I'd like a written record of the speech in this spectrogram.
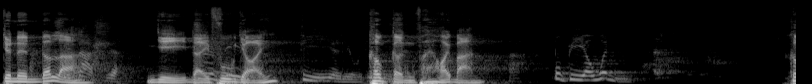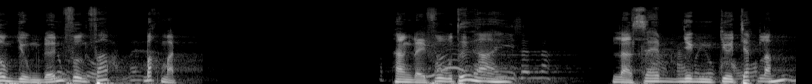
Cho nên đó là vị đại phu giỏi. Không cần phải hỏi bạn. Không dùng đến phương pháp bắt mạch. Hàng đại phu thứ hai là xem nhưng chưa chắc lắm,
